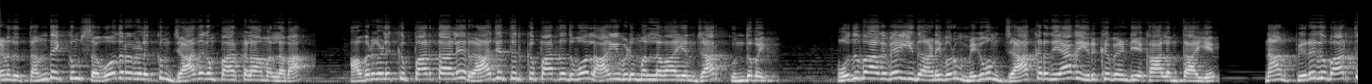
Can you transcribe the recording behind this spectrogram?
எனது தந்தைக்கும் சகோதரர்களுக்கும் ஜாதகம் பார்க்கலாம் அல்லவா? அவர்களுக்கு பார்த்தாலே ராஜ்யத்திற்கு பார்த்தது போல் ஆகிவிடும் அல்லவா என்றார் குந்தவை. பொதுவாகவே இது அனைவரும் மிகவும் ஜாக்கிரதையாக இருக்க வேண்டிய காலம் தாயே. நான் பிறகு பார்த்து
